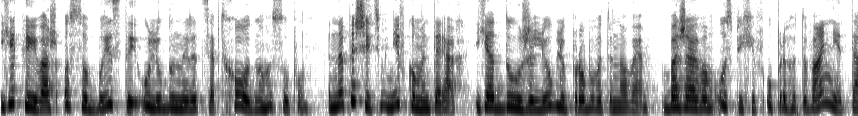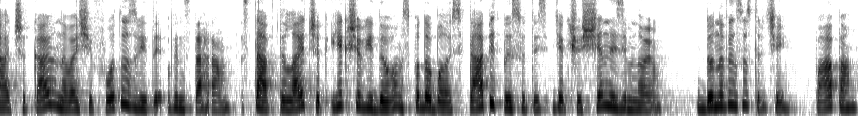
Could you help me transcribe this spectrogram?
Який ваш особистий улюблений рецепт холодного супу? Напишіть мені в коментарях. Я дуже люблю пробувати нове. Бажаю вам успіхів у приготуванні та чекаю на ваші фото звіти в інстаграм. Ставте лайчик, якщо відео вам сподобалось, та підписуйтесь, якщо ще не зі мною. До нових зустрічей, Па-па!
